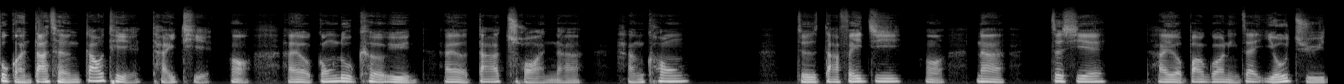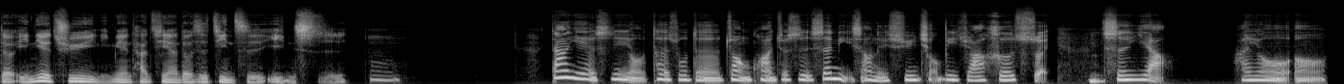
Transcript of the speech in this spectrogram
不管搭乘高铁、台铁哦，还有公路客运，还有搭船啊、航空，就是搭飞机哦，那这些还有包括你在邮局的营业区域里面，它现在都是禁止饮食。嗯，当然也是有特殊的状况，就是生理上的需求，必须要喝水、嗯吃药，还有呃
